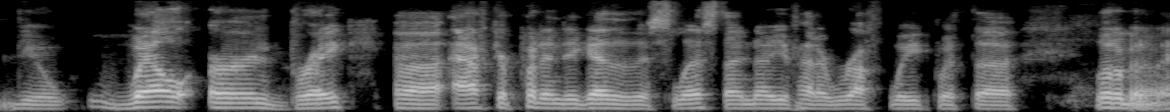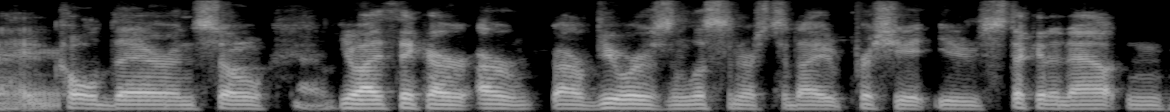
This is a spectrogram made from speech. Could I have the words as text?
you know well earned break uh, after putting together this list. I know you've had a rough week with a little bit of a head cold there, and so you know I think our our, our viewers and listeners tonight appreciate you sticking it out and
